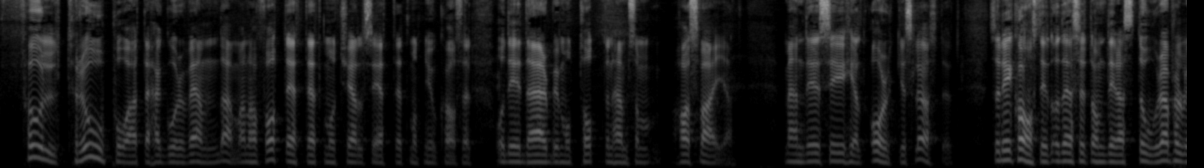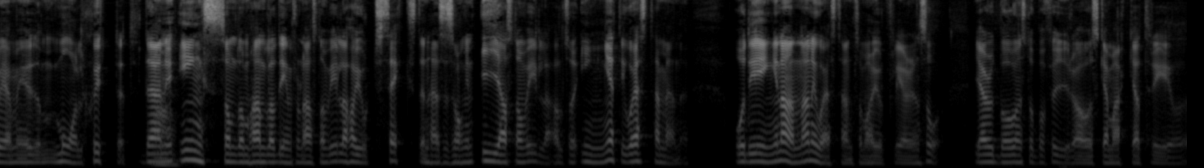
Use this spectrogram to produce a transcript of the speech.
full tro på att det här går att vända. Man har fått 1-1 mot Chelsea, 1-1 mot Newcastle och det är derby mot Tottenham som har svajat. Men det ser ju helt orkeslöst ut. Så det är konstigt och dessutom deras stora problem är ju målskyttet. Danny Ings som de handlade in från Aston Villa har gjort sex den här säsongen i Aston Villa, alltså inget i West Ham ännu. Och det är ingen annan i West Ham som har gjort fler än så. Jared Bowen står på fyra och Skamacka tre. Och...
